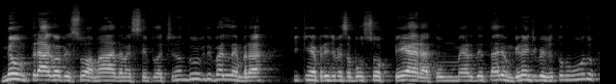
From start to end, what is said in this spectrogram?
Não trago a pessoa amada, mas sempre lá tirando dúvida. E vale lembrar que quem aprende a pensar bolsa opera como um mero detalhe. Um grande beijo a todo mundo.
